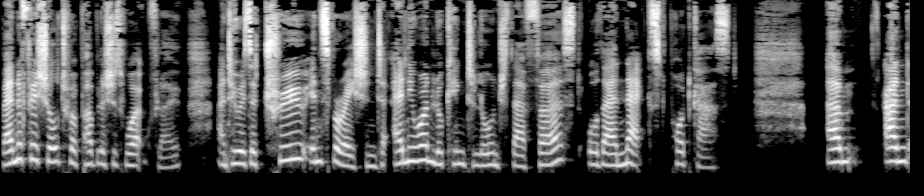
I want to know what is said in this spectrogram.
beneficial to a publisher's workflow and who is a true inspiration to anyone looking to launch their first or their next podcast. Um, and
